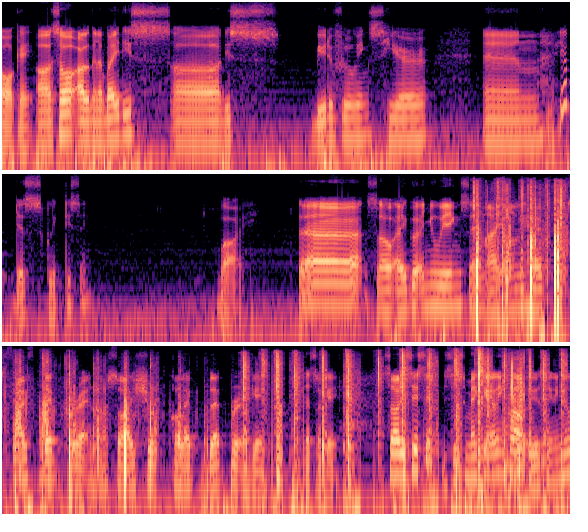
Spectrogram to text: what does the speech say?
oh, okay. Uh, so I'm gonna buy this uh, this beautiful wings here. And yep just click this thing. Buy. Ta-da! so I got a new wings and I only have 5 black pearl right now. So I should collect black pearl again. That's okay. So this is it. This is my Alien Cloud using new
